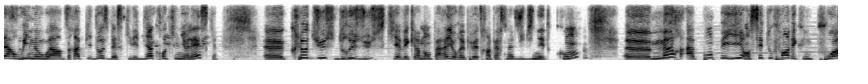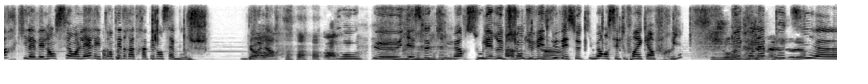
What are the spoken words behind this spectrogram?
Darwin Awards rapidos parce qu'il est bien croquignolesque. Euh, Claudius Drusus, qui avec un nom pareil aurait pu être un personnage du dîner de con, euh, meurt à Pompéi en s'étouffant avec une poire qu'il avait lancée en l'air et tenté de rattraper dans sa bouche. Voilà. Donc euh, il y a ceux qui meurent sous l'éruption Ah, du. Vésuve et ceux qui meurent en s'étouffant avec un fruit. Donc on applaudit, euh,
